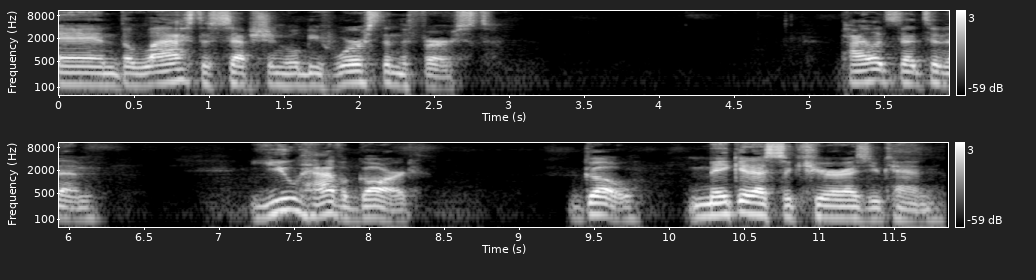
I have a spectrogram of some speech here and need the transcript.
and the last deception will be worse than the first. Pilate said to them, You have a guard. Go, make it as secure as you can.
